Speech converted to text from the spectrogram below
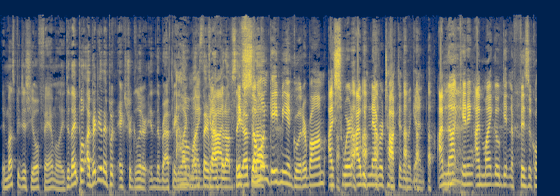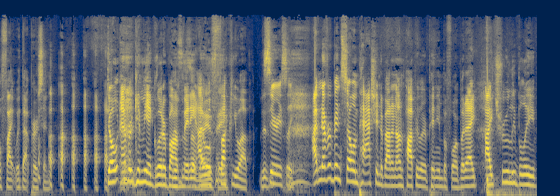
It must be just your family. Do they put? I bet you they put extra glitter in the wrapping. like oh once they god! wrap it up, so if someone up. gave me a glitter bomb, I swear to, I would never talk to them again. I'm not kidding. I might go get in a physical fight with that person. Don't ever give me a glitter bomb, Vinny. I will fuck you up. Seriously, I've never been so impassioned about an unpopular opinion before, but I I truly believe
